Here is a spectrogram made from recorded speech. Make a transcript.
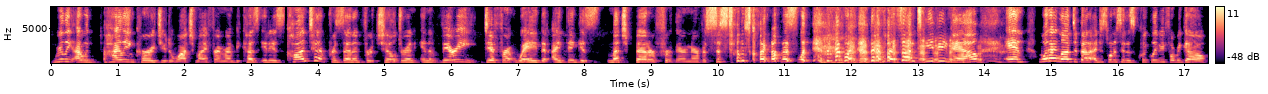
Really, I would highly encourage you to watch My Friend Ren because it is content presented for children in a very different way that I think is much better for their nervous systems, quite honestly, than, what, than what's on TV now. And what I loved about it, I just want to say this quickly before we go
